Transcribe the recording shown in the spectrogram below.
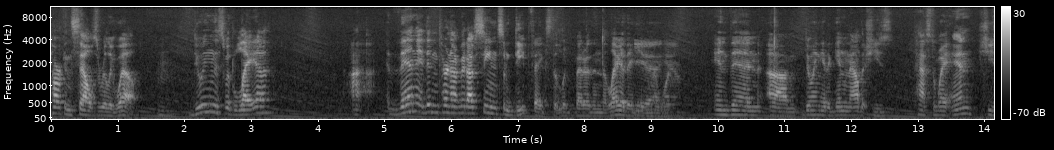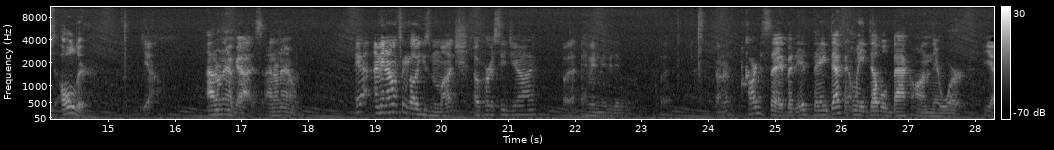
Tarkin sells really well. Mhm. Doing this with Leia, I, then it didn't turn out good. I've seen some deep fakes that look better than the Leia they did in Yeah. Rogue One. Yeah. And then um, doing it again now that she's passed away and she's older. Yeah. I don't know, guys. I don't know. Yeah, I mean, I don't think they'll use much of her CGI, but I mean, maybe they will. But I don't know. Hard to say, but it they definitely doubled back on their work. Yeah,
